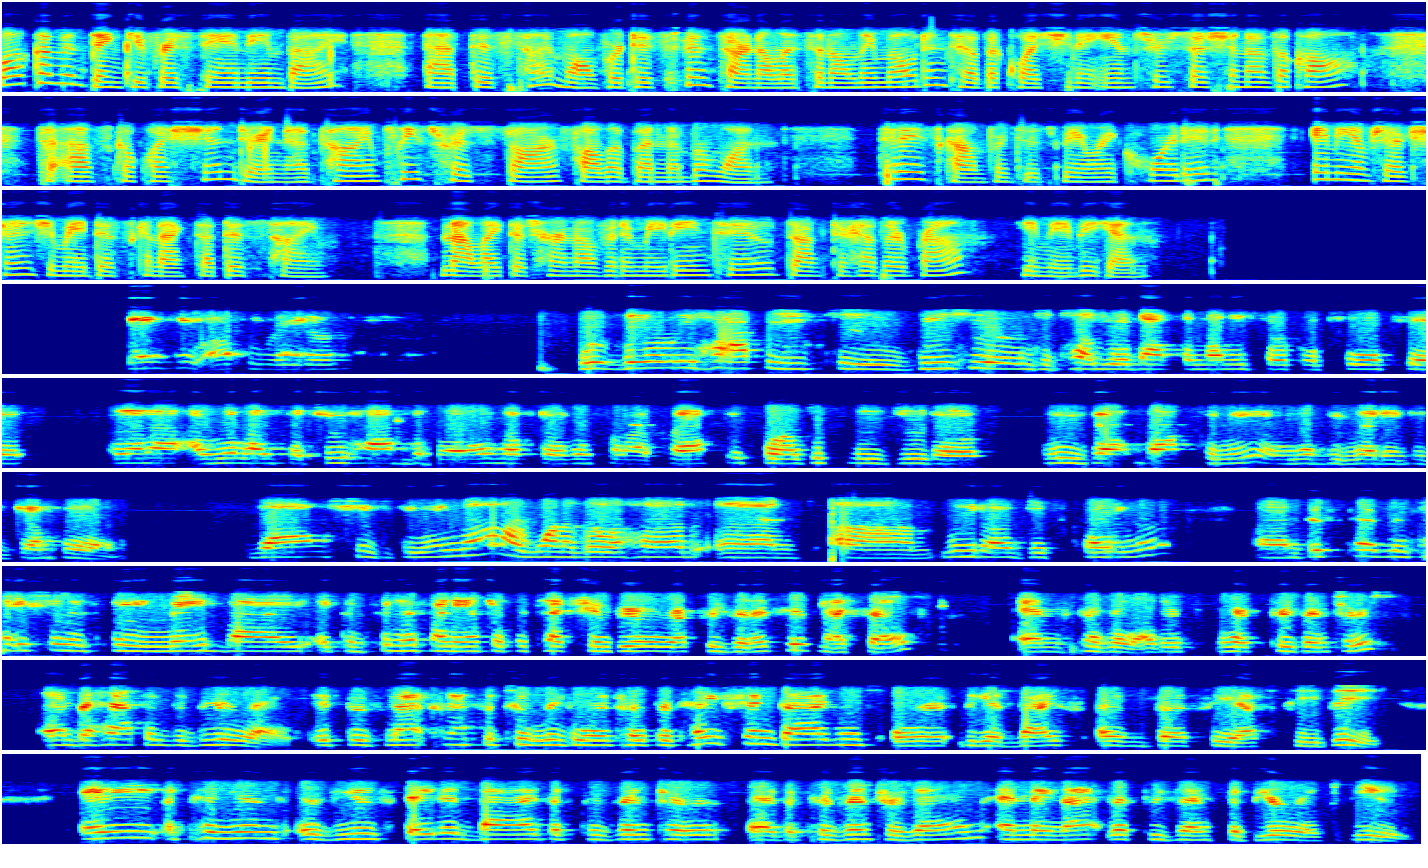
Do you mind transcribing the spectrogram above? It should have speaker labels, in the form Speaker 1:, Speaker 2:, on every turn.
Speaker 1: Welcome, and thank you for standing by. At this time, all participants are in a listen-only mode until the question and answer session of the call. To ask a question during that time, please press star followed by number one. Today's conference is being recorded. Any objections, you may disconnect at this time. Now I'd like to turn over the meeting to Dr. Heather Brown. You may begin.
Speaker 2: Thank you, operator. We're very happy to be here and to tell you about the Money Circle Toolkit Anna, I realize that you have the ball left over from our practice, so I just need you to move that back to me and we'll be ready to jump in. While she's doing that, I want to go ahead and um, read our disclaimer. Um, this presentation is being made by a Consumer Financial Protection Bureau representative, myself, and several other presenters on behalf of the Bureau. It does not constitute legal interpretation, guidance, or the advice of the CFPB. Any opinions or views stated by the presenter are the presenter's own and may not represent the Bureau's views.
